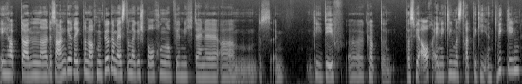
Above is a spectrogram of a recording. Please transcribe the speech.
Ich habe dann äh, das angeregt und auch mit dem Bürgermeister mal gesprochen, ob wir nicht eine, ähm, das, ähm, die Idee äh, gehabt, dass wir auch eine Klimastrategie entwickeln.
